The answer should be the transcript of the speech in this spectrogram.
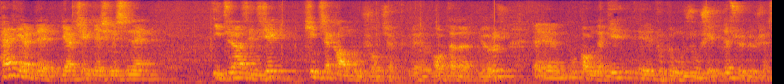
her yerde gerçekleşmesine itiraz edecek kimse kalmamış olacak e, ortada diyoruz. E, bu konudaki e, tutumumuzu bu şekilde sürdüreceğiz.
